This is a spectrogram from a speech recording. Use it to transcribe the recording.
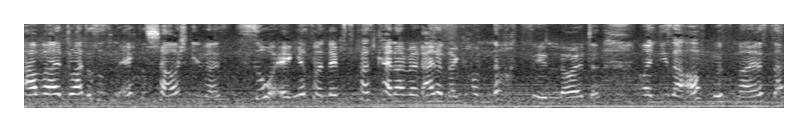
Aber dort ist es ein echtes Schauspiel, weil es so eng ist. Man denkt, es passt keiner mehr rein und dann kommen noch zehn Leute. Und dieser Aufgussmeister,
